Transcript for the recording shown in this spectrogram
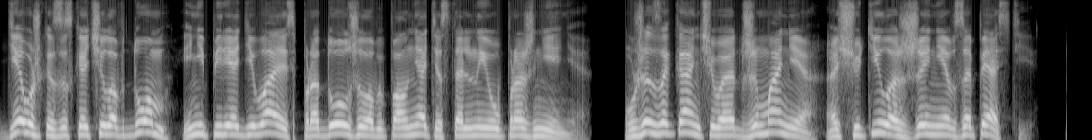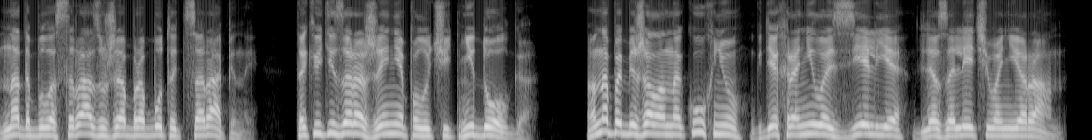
Девушка заскочила в дом и, не переодеваясь, продолжила выполнять остальные упражнения. Уже заканчивая отжимания, ощутила жжение в запястье. Надо было сразу же обработать царапины. Так ведь и заражение получить недолго. Она побежала на кухню, где хранилось зелье для залечивания ран.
